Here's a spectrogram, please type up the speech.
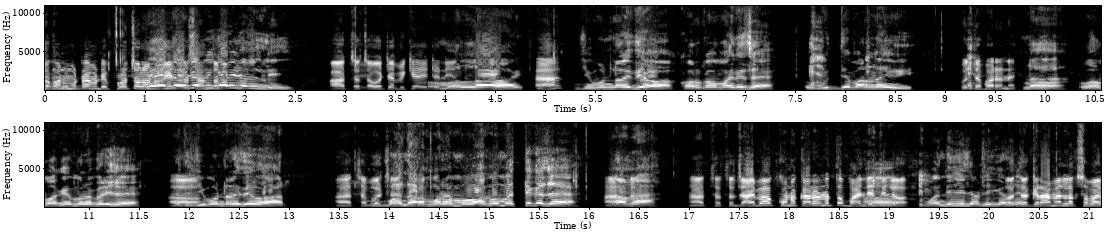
তখন মোটামুটি প্রচলন। আচ্ছা আচ্ছা ওইটা বিকে এটা নিয়ে। হ্যাঁ? জীবন ডালি দিও করক মাইদিছে ও বুঝতে পারে নাই। বুঝতে পারে না না ও আমাকে মনে করেছে জীবন ডালি দেওয়ার আচ্ছা বলছে। বাঁধার পরে মোয়াকে মারতে গেছে। আচ্ছা আচ্ছা আচ্ছা যাই হোক কোনো কারণে তো বাঁধেছিল ঠিক আছে। হয়তো গ্রামের লোক সবাই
